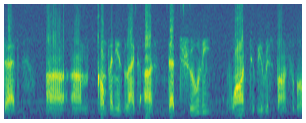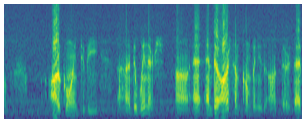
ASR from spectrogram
that um, companies like us that truly want to be responsible are going to be uh, the winners. Uh, and, and, there are some companies out there that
